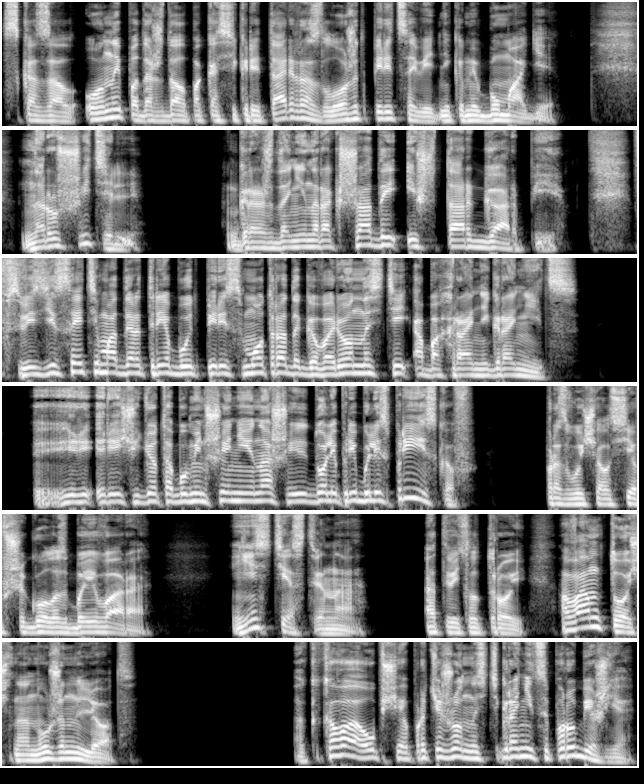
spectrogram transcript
сказал он и подождал, пока секретарь разложит перед советниками бумаги. «Нарушитель — гражданин Ракшады и Штар Гарпи. В связи с этим Адер требует пересмотра договоренностей об охране границ». «Речь идет об уменьшении нашей доли прибыли с приисков», прозвучал севший голос Боевара. «Естественно», — ответил Трой. «Вам точно нужен лед». А «Какова общая протяженность границы порубежья?»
